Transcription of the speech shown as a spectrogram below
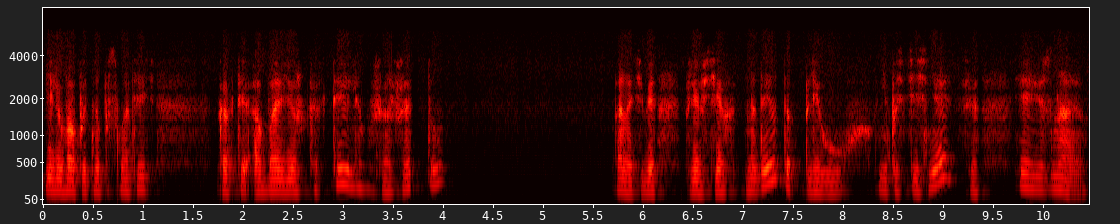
И любопытно посмотреть, как ты обольешь коктейлем Жоржетту. Она тебе при всех надает оплеух, не постесняется, я ее знаю.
